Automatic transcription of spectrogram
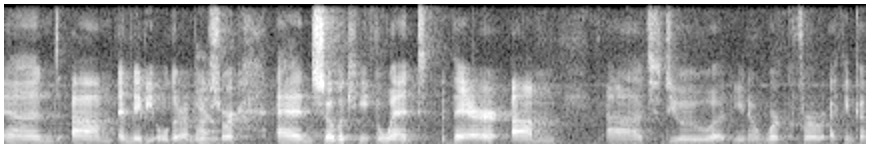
and um, and maybe older, I'm not Yeah. sure. And Shoba came, went there um, uh, to do, uh, you know, work for I think a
